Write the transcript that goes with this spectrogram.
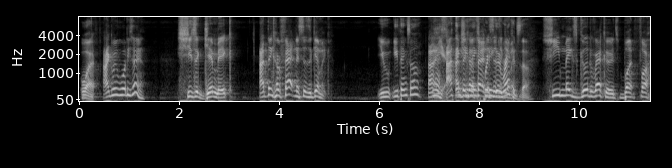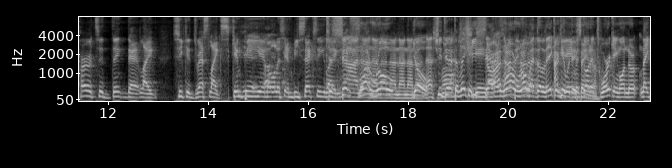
What? I agree with what he's saying. She's a gimmick. I think her fatness is a gimmick. You you think so? Uh, yeah, I think, she her makes fatness pretty is a good gimmick. records though. She makes good records, but for her to think that like she could dress like skimpy Yeah, and uh, all this and be sexy, To like sit Nah, nah, front nah, row. nah, nah, nah, yo, nah. That's She did at the wrong. Laker she game. sat I- I front think- I- row at the Lakers I get what game and started though. twerking on the like.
